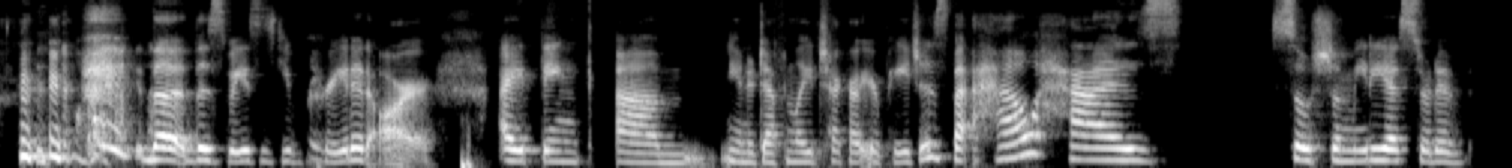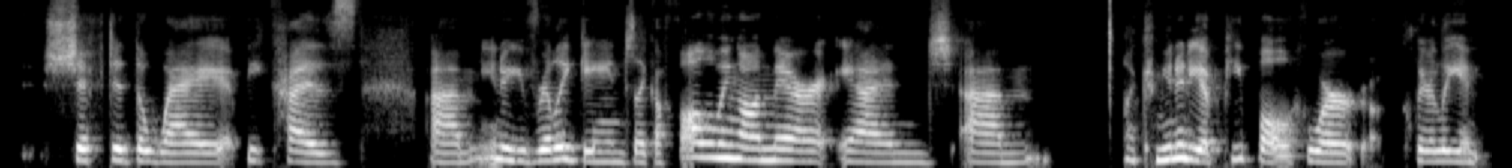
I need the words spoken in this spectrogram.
the the spaces you've created are. I think um you know definitely check out your pages but how has social media sort of shifted the way because um, you know you've really gained like a following on there and um, a community of people who are clearly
